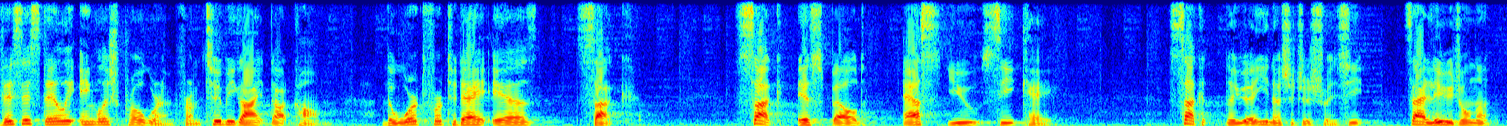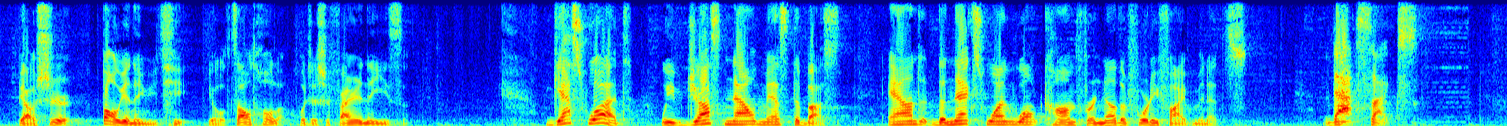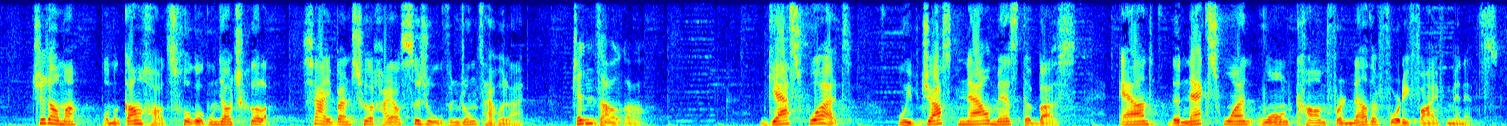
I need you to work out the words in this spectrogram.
This is daily English program from tobeguide.com. The word for today is suck. Suck is spelled S U C K. Suck 的原意呢是指吮吸，在俚语中呢表示抱怨的语气，有糟透了或者是烦人的意思。Guess what? We've just now missed the bus, and the next one won't come for another 45 minutes. That sucks. 知道吗？我们刚好错过公交车了，下一班车还要四十五分钟才会来。真糟糕。 Guess what? We've just now missed the bus, and the next one won't come for another 45 minutes.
